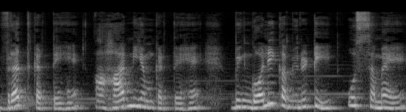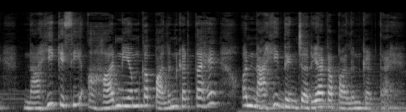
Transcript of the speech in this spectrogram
व्रत करते हैं, आहार नियम करते हैं, बंगाली कम्युनिटी उस समय ना ही किसी आहार नियम का पालन करता है और ना ही दिनचर्या का पालन करता है।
